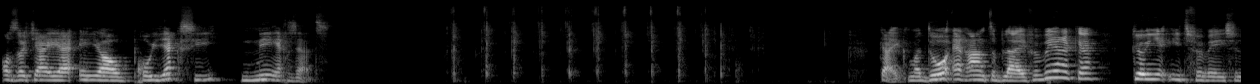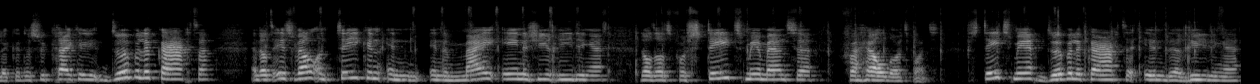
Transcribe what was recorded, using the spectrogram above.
als dat jij je in jouw projectie neerzet. Kijk, maar door eraan te blijven werken kun je iets verwezenlijken. Dus we krijgen dubbele kaarten. En dat is wel een teken in, in de mei-energie-readingen dat dat voor steeds meer mensen verhelderd wordt. Steeds meer dubbele kaarten in de readingen.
